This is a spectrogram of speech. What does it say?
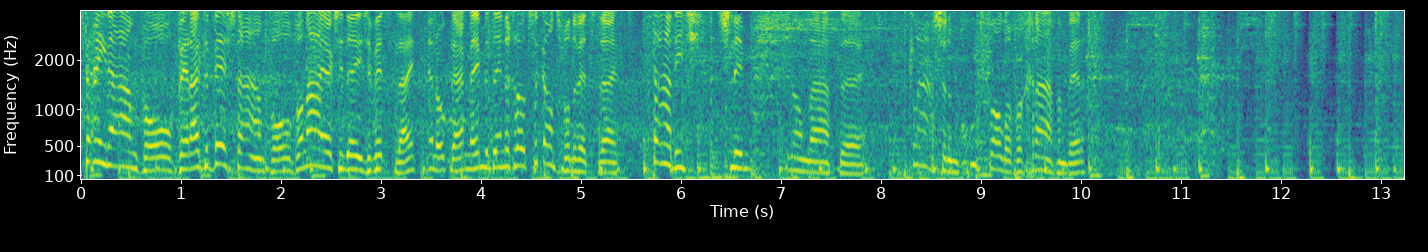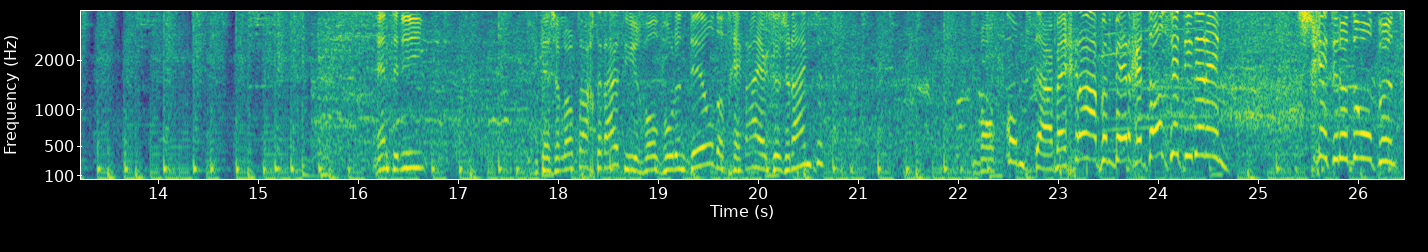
Fijne aanval, veruit de beste aanval van Ajax in deze wedstrijd. En ook daarmee meteen de grootste kans van de wedstrijd. Tadic, slim. Dan laat eh Klaassen hem goed vallen voor Gravenberg. Anthony. Vitesse loopt achteruit in ieder geval voor een deel. Dat geeft Ajax dus ruimte. De bal komt daar bij Gravenberg en dan zit hij erin. Schitterend doelpunt.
